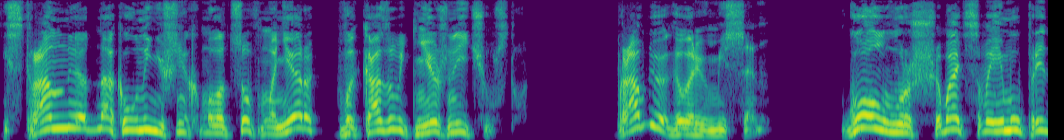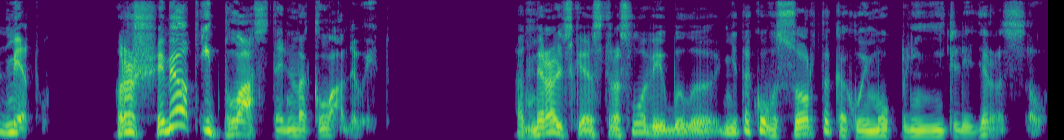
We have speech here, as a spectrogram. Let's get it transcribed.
И странные, однако, у нынешних молодцов манера выказывать нежные чувства. Правду я говорю, мисс Сен? Голову расшибать своему предмету. Расшибет и пластырь накладывает. Адмиральское острословие было не такого сорта, какой мог пленить леди Рассел,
